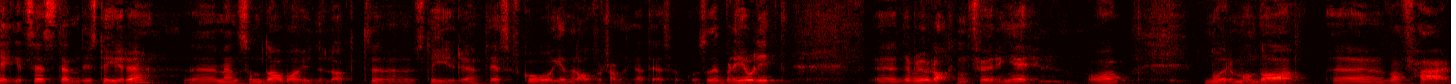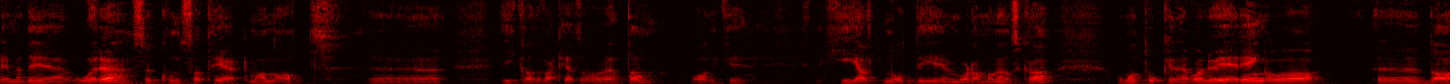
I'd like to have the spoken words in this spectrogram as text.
eget selvstendig styre, uh, men som da var underlagt styret til SFK og generalforsamlinga til SFK. Så det ble jo litt Det ble jo lagt noen føringer. Og når man da var ferdig med det året, så konstaterte man at det ikke hadde vært helt som forventa. Man hadde ikke helt nådd de måla man ønska. Og man tok en evaluering, og da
